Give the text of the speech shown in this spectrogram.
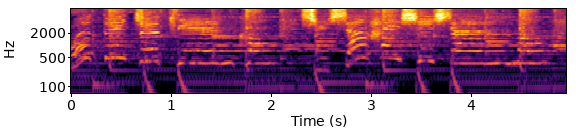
我对着天。下海誓山盟，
